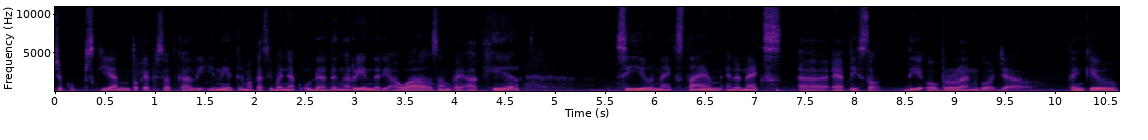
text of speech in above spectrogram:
cukup sekian untuk episode kali ini. Terima kasih banyak udah dengerin dari awal sampai akhir. See you next time in the next uh, episode di obrolan Gojal. Thank you.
